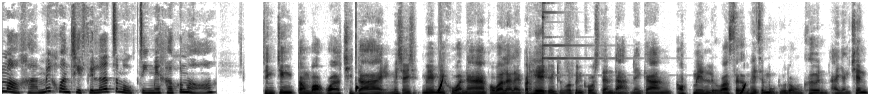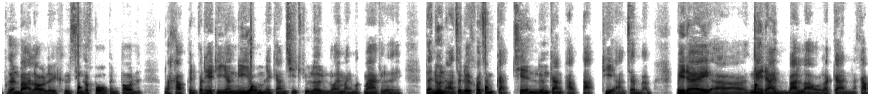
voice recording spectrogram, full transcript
คุณหมอคะไม่ควรฉีดฟิลเลอร์จมูกจริงไหมคะคุณหมอ? จริง ๆ ต้องบอกว่าฉีดได้ไม่ใช่ไม่ไม่ควรนะ เพราะว่าหลาย ๆ ประเทศยังถือว่าเป็น Gold Standard ในการ augment หรือว่าเสริมให้จมูกดูโด่งขึ้นอ่าอย่างเช่นเพื่อนบ้านเราเลยคือสิงคโปร์เป็นต้นนะครับเป็นประเทศที่ยังนิยมในการฉีดฟิลเลอร์หรือร้อยไหมมาก ๆ เลย แต่นู่นอาจจะด้วยข้อจำกัดเช่น เรื่องการผ่าตัดที่อาจจะแบบไม่ได้อ่าง่ายดายเหมือนบ้านเราล้วกันนะครับ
